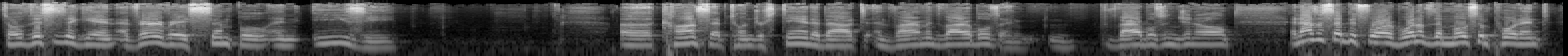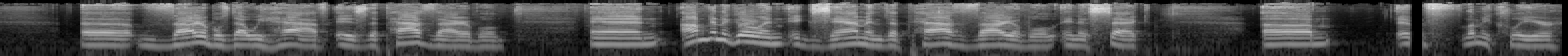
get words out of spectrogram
So this is again a very, very simple and easy uh, concept to understand about environment variables and variables in general. And as I said before, one of the most important uh, variables that we have is the path variable. And I'm going to go and examine the path variable in a sec. Um, if let me clear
